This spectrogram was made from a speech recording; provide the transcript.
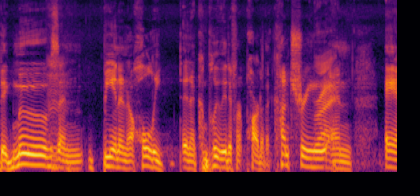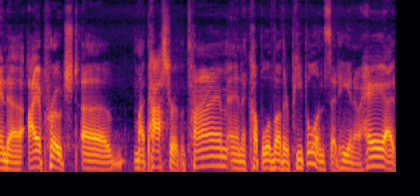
big moves and being in a wholly in a completely different part of the country Right. and and uh, I approached uh, my pastor at the time and a couple of other people and said, hey, you know, hey, I,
